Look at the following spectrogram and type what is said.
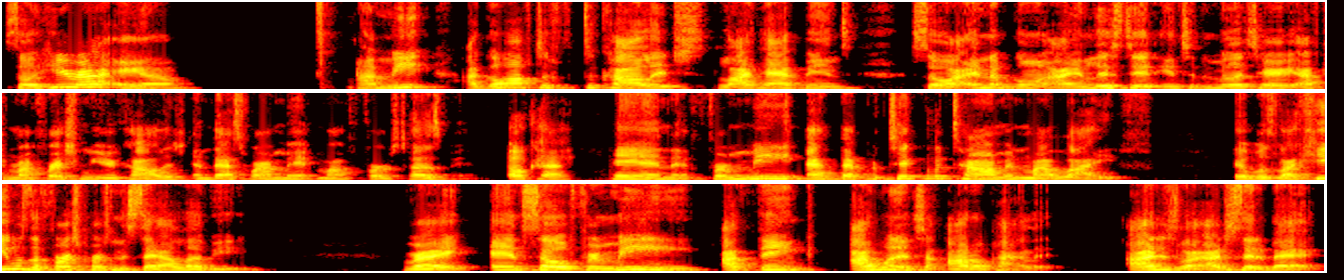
So here I am. I meet, I go off to, to college, life happens. So I end up going, I enlisted into the military after my freshman year in college, and that's where I met my first husband. Okay. And for me, at that particular time in my life, it was like he was the first person to say, I love you. Right. And so for me, I think I went into autopilot. I just like, I just said it back.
